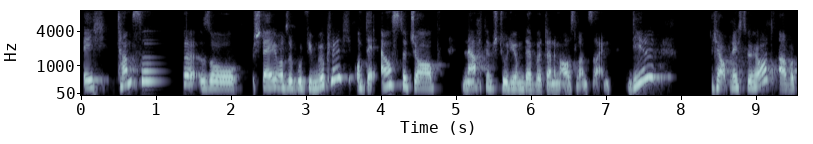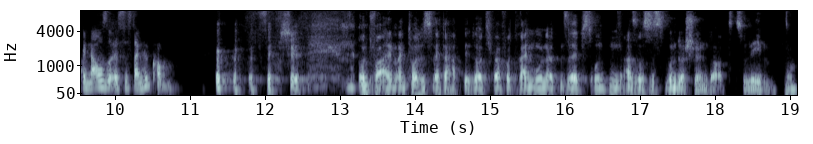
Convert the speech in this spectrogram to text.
Ich tanze so schnell und so gut wie möglich und der erste Job nach dem Studium, der wird dann im Ausland sein. Deal? Ich habe nichts gehört, aber genauso ist es dann gekommen. Sehr schön. Und vor allem ein tolles Wetter habt ihr dort. Ich war vor drei Monaten selbst unten. Also es ist wunderschön dort zu leben. Ne?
